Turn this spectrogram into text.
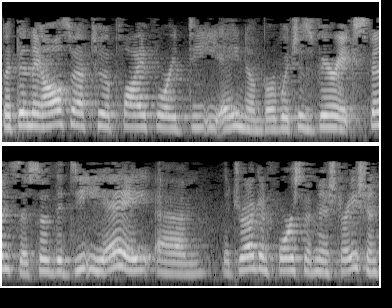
But then they also have to apply for a DEA number, which is very expensive. So the DEA, um, the Drug Enforcement Administration,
